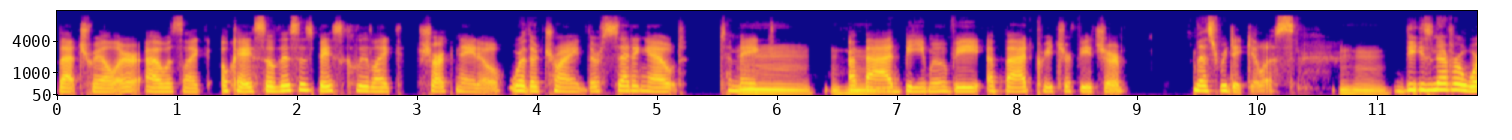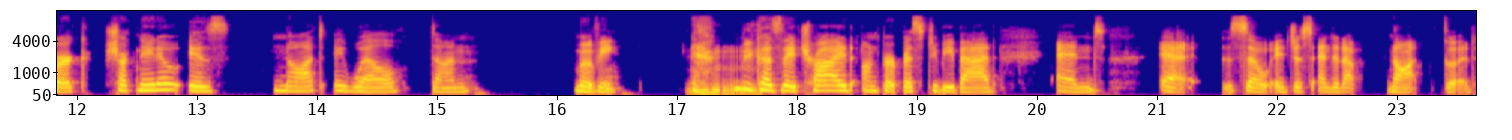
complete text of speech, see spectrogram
that trailer, I was like, okay, so this is basically like Sharknado, where they're trying, they're setting out to make Mm-hmm. a bad B movie, a bad creature feature. That's ridiculous. Mm-hmm. These never work. Sharknado is not a well done movie Mm-hmm. because they tried on purpose to be bad and uh, so it just ended up not good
